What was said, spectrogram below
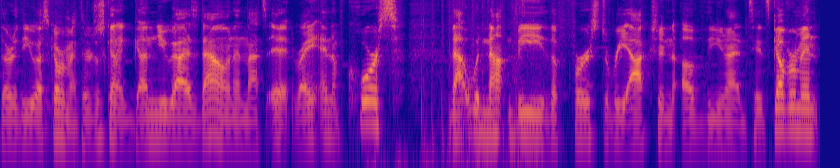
they're the US government. They're just gonna gun you guys down and that's it right? And of course that would not be the first reaction of the United States government.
